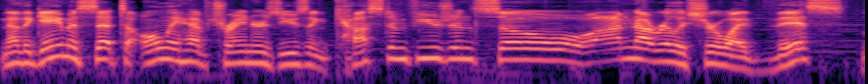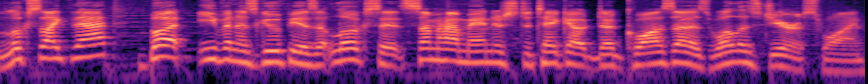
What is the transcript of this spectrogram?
Now the game is set to only have trainers using custom fusions, so I'm not really sure why this looks like that. But even as goofy as it looks, it somehow managed to take out Dugquaza as well as Giraswine.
